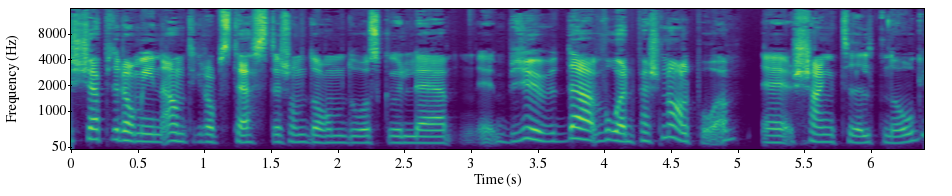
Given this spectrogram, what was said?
köpte de in antikroppstester som de då skulle eh, bjuda vårdpersonal på, eh, gentilt nog.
